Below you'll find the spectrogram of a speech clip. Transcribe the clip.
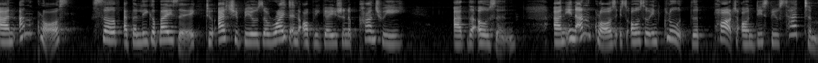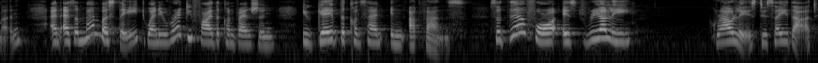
and UNCLOS serve as the legal basis to attribute the right and obligation of country at the ocean. And in UNCLOS, it also includes the part on dispute settlement. And as a member state, when you ratify the convention, you gave the consent in advance. So therefore, it's really groundless to say that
